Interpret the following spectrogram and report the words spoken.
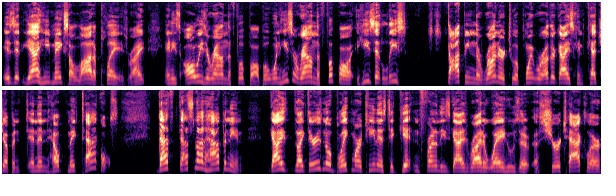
is that yeah, he makes a lot of plays, right? And he's always around the football. But when he's around the football, he's at least stopping the runner to a point where other guys can catch up and, and then help make tackles. That that's not happening. Guys, like there is no Blake Martinez to get in front of these guys right away who's a, a sure tackler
